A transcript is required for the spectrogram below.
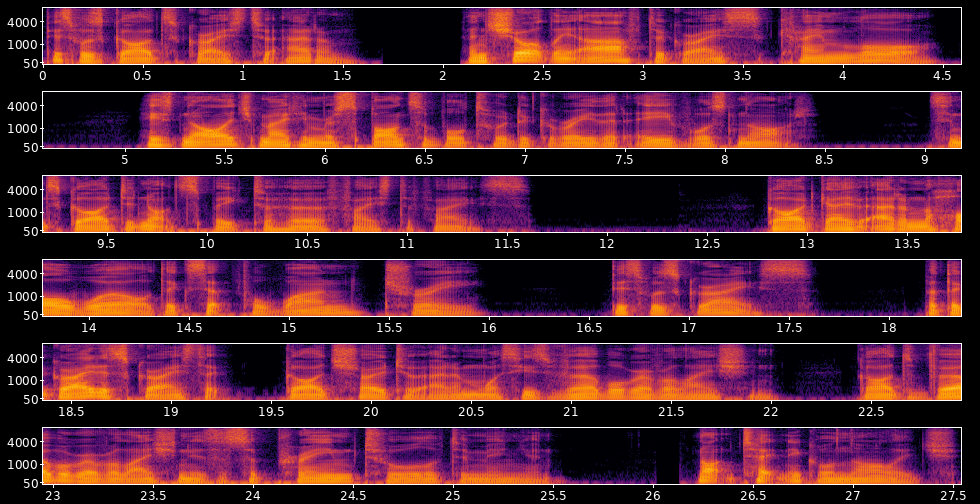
This was God's grace to Adam. And shortly after grace came law. His knowledge made him responsible to a degree that Eve was not, since God did not speak to her face to face. God gave Adam the whole world except for one tree. This was grace. But the greatest grace that God showed to Adam was his verbal revelation, God's verbal revelation is the supreme tool of dominion, not technical knowledge.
